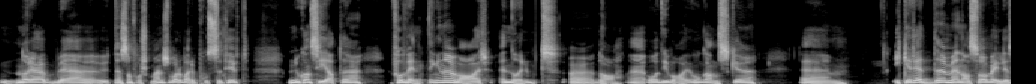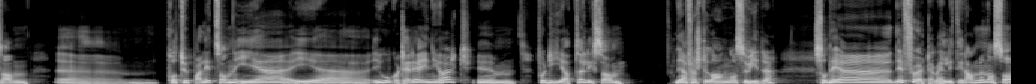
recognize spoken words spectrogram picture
Når jeg ble utnevnt som forskermann, så var det bare positivt. Men du kan si at eh, forventningene var enormt uh, da. Uh, og de var jo ganske uh, Ikke redde, men altså veldig sånn på tuppa litt sånn i, i, i, hovedkvarteret i New York. Um, fordi at liksom Det er første gang, og så videre. Så det, det følte jeg vel lite grann. Men også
